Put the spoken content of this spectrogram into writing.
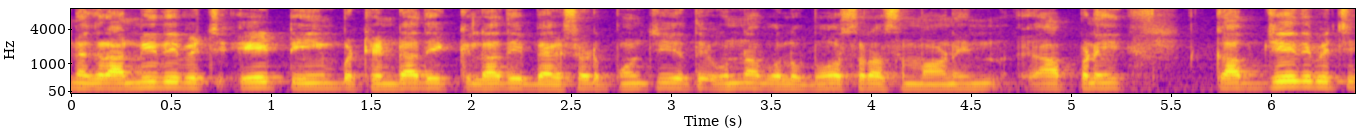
ਨਿਗਰਾਨੀ ਦੇ ਵਿੱਚ ਇਹ ਟੀਮ ਬਠਿੰਡਾ ਦੇ ਕਿਲਾ ਦੇ ਬੈਕਸਾਈਡ ਪਹੁੰਚੀ ਅਤੇ ਉਹਨਾਂ ਵੱਲੋਂ ਬਹੁਤ ਸਾਰਾ ਸਮਾਨ ਇਨ- ਆਪਣੇ ਕਬਜ਼ੇ ਦੇ ਵਿੱਚ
